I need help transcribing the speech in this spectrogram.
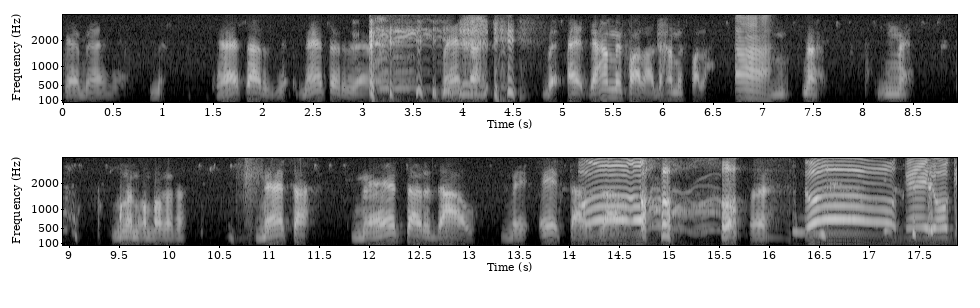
que me, me, tardé, me tardé, me tar- eh, déjame falar, déjame falar. Ah, Me, me, no, no, no, no. me, me he tardado, me he tardado. ¡Oh! Eh, ¡Oh! Ok, ok,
